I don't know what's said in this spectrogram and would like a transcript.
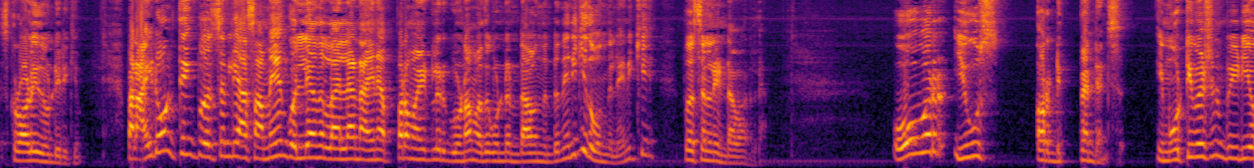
സ്ക്രോൾ ചെയ്തുകൊണ്ടിരിക്കും. But I don't think personally ആ സമയം കൊല്ലുക എന്നുള്ളതല്ലാണ്ട് അതിനപ്പുറമായിട്ടുള്ളൊരു ഗുണം അതുകൊണ്ട് ഉണ്ടാവുന്നുണ്ടെന്ന് എനിക്ക് തോന്നുന്നില്ല. എനിക്ക് പേഴ്സണലി ഉണ്ടാവാറില്ല. ഓവർ യൂസ് ഓർ ഡിപ്പെൻഡൻസ് ഈ മോട്ടിവേഷൻ വീഡിയോ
